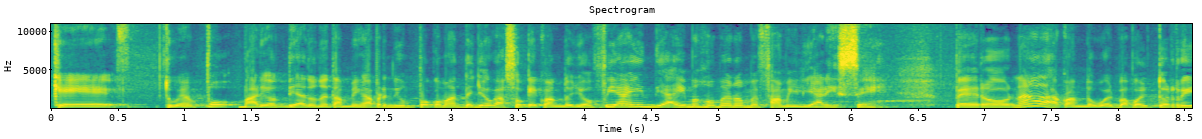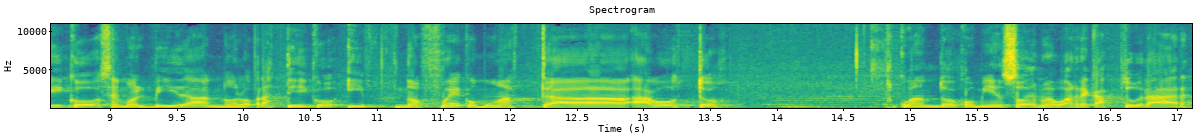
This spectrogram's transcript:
que tuve varios días donde también aprendí un poco más de yoga, so que cuando yo fui a India ahí más o menos me familiaricé. Pero nada, cuando vuelvo a Puerto Rico se me olvida, no lo practico y no fue como hasta agosto cuando comienzo de nuevo a recapturar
